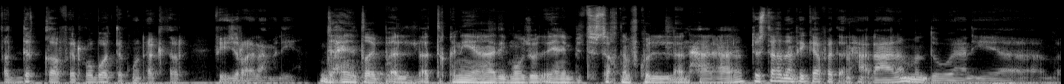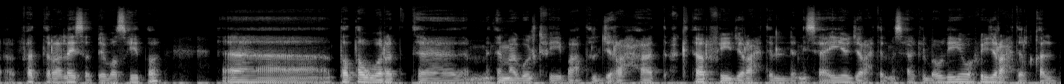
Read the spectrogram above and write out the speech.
فالدقة في الروبوت تكون أكثر. في إجراء العملية. دحين طيب ال- التقنية هذه موجودة يعني بتستخدم في كل أنحاء العالم؟ تستخدم في كافة أنحاء العالم منذ يعني آه، فترة ليست ببسيطة. آه، تطورت آه، مثل ما قلت في بعض الجراحات أكثر في جراحة النسائية وجراحة المسالك البولية وفي جراحة القلب.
